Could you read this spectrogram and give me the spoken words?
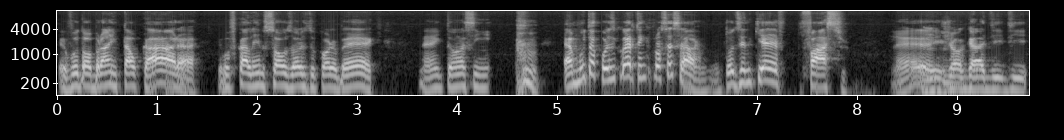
eu vou dobrar em tal cara, eu vou ficar lendo só os olhos do quarterback, né? Então, assim, é muita coisa que o cara tem que processar. Não tô dizendo que é fácil, né? Uhum. Jogar de, de,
